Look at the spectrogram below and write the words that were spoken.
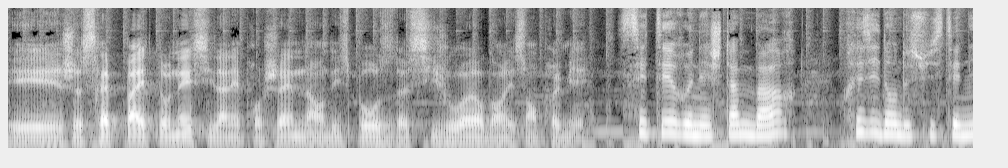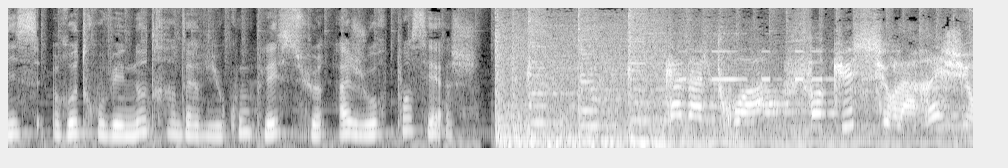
Et je ne serais pas étonné si l'année prochaine, on dispose de 6 joueurs dans les 100 premiers. C'était René Stambar, président de Suisse Tennis. Retrouvez notre interview complète sur ajour.ch. Canal 3, focus sur la région.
